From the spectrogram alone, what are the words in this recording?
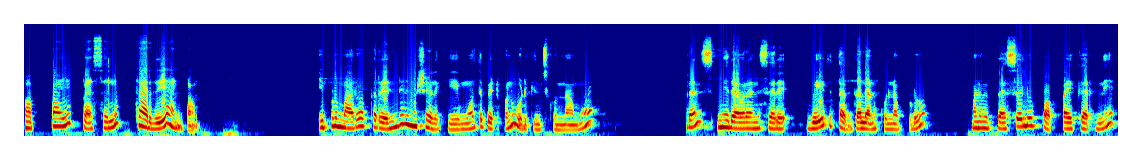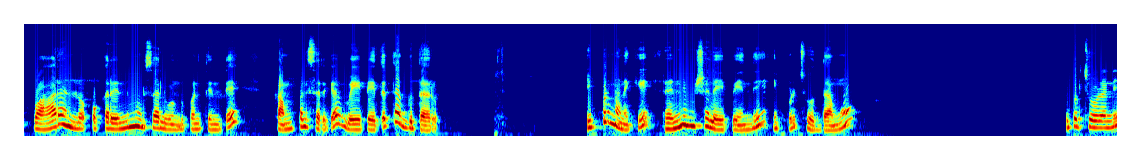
పప్పాయి పెసలు కర్రీ అంటాం. ఇప్పుడు మరొక రెండు నిమిషాలకి మూత పెట్టుకొని ఉడికించుకుందాము. ఫ్రెండ్స్ మీరు ఎవరైనా సరే వెయిట్ తగ్గాలనుకున్నప్పుడు మనం పెసలు పప్పాయి కర్రీని వారంలో ఒక రెండు మూడు సార్లు వండుకొని తింటే కంపల్సరిగా వెయిట్ అయితే తగ్గుతారు. ఇప్పుడు మనకి రెండు నిమిషాలు అయిపోయింది. ఇప్పుడు చూద్దాము. ఇప్పుడు చూడండి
